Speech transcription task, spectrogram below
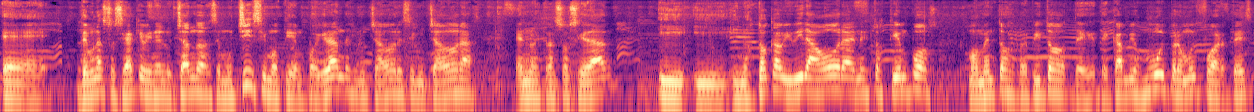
eh, de una sociedad que viene luchando desde hace muchísimo tiempo. Hay grandes luchadores y luchadoras en nuestra sociedad y, nos toca vivir ahora en estos tiempos momentos, repito, de, de cambios muy pero muy fuertes.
